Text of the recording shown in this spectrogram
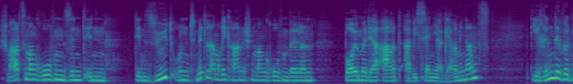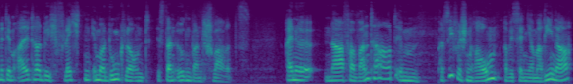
Schwarze Mangroven sind in den süd- und mittelamerikanischen Mangrovenwäldern Bäume der Art Avicennia germinans. Die Rinde wird mit dem Alter durch Flechten immer dunkler und ist dann irgendwann schwarz. Eine nah verwandte Art im pazifischen Raum, Avicennia marina,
